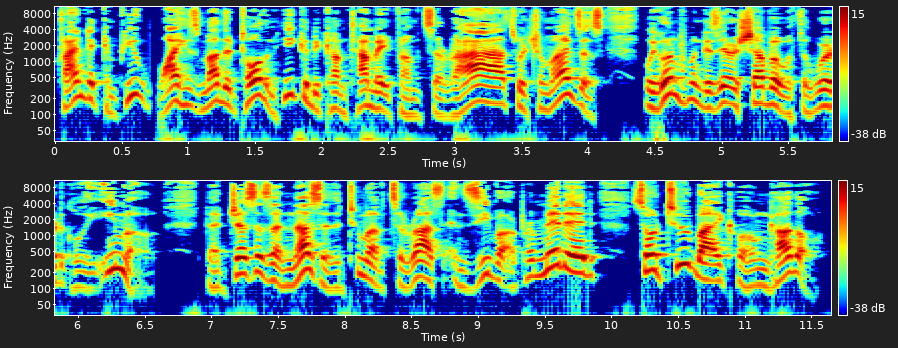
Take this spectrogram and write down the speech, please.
trying to compute why his mother told him he could become Tamei from Tzaras, which reminds us, we learn from Gezer Shava with the word Imo, that just as a Nazir, the tomb of Tzaras and Ziva are permitted, so too by Kohen Gadol.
